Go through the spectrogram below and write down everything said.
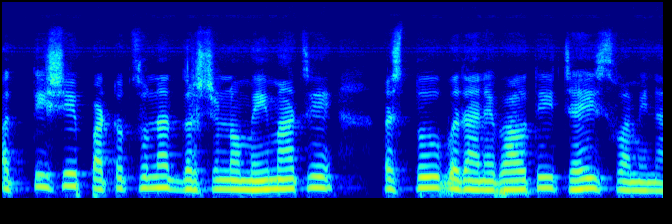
અતિશય પાટોત્સવના દર્શનનો મહિમા છે. અસ્તુ બધાને ભાવથી જય સ્વામિનારાયણ.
